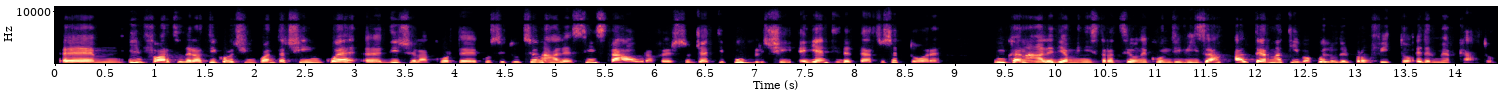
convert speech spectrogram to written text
Eh, in forza dell'articolo 55, eh, dice la Corte Costituzionale, si instaura fra i soggetti pubblici e gli enti del terzo settore un canale di amministrazione condivisa alternativo a quello del profitto e del mercato.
